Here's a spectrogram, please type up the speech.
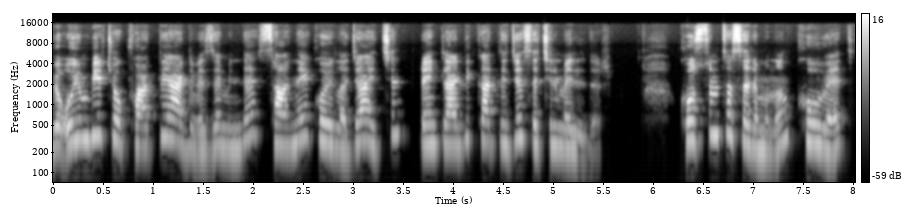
ve oyun birçok farklı yerde ve zeminde sahneye koyulacağı için renkler dikkatlice seçilmelidir. Kostüm tasarımının kuvvet,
